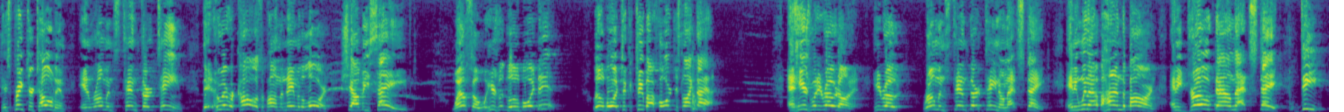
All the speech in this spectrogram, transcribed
his preacher told him in Romans 10 13 that whoever calls upon the name of the Lord shall be saved. Well, so here's what the little boy did. Little boy took a two by four just like that. And here's what he wrote on it. He wrote Romans 10 13 on that stake. and he went out behind the barn and he drove down that stake deep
